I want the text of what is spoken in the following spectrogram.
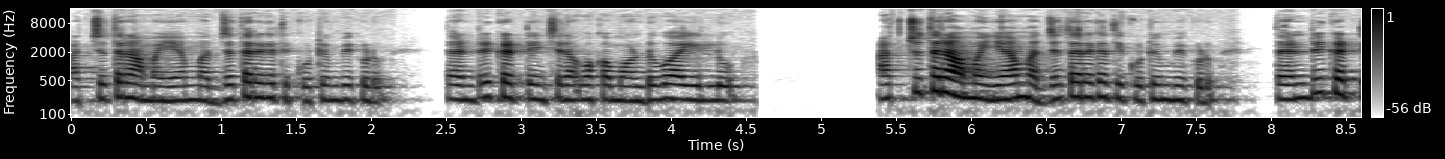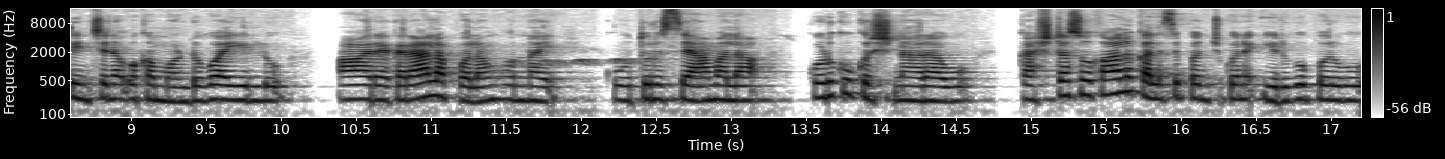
అచ్యుతరామయ్య మధ్యతరగతి కుటుంబీకుడు. తండ్రి కట్టించిన ఒక మండువా ఇల్లు. అచ్యుతరామయ్య మధ్యతరగతి కుటుంబీకుడు. తండ్రి కట్టించిన ఒక మండువా ఇల్లు. ఆరెకరాల పొలం ఉన్నాయి. కూతురు శ్యామల కొడుకు కృష్ణారావు కష్టసుఖాలు కలిసి పంచుకునే ఇరుగు పొరుగు.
